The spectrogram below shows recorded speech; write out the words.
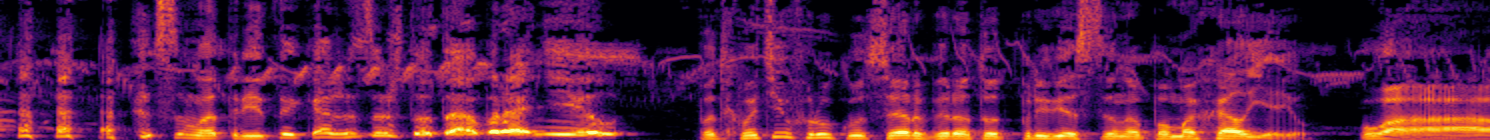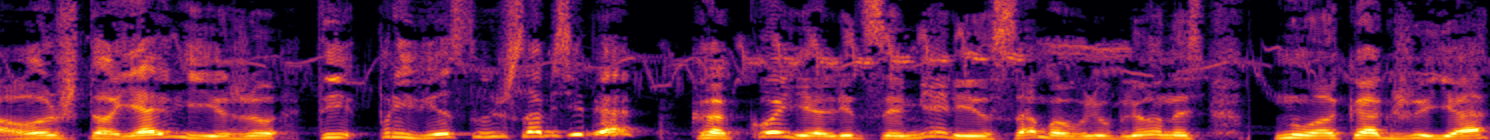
Смотри, ты, кажется, что-то обронил. Подхватив руку Цербера, тот приветственно помахал ею. «Вау, что я вижу! Ты приветствуешь сам себя? Какое лицемерие и самовлюбленность! Ну а как же я?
